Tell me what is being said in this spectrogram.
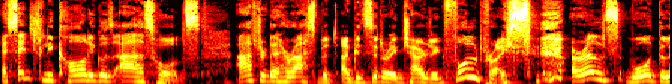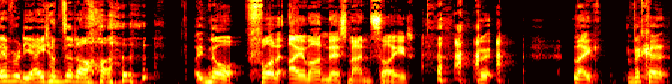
essentially calling us assholes. After the harassment, I'm considering charging full price, or else won't deliver the items at all. No, full. I am on this man's side. But, like because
